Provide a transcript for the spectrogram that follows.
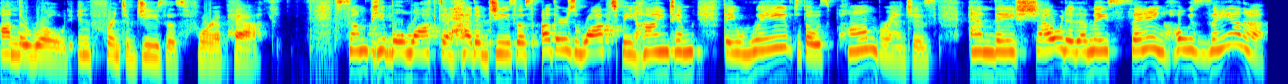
on the road in front of Jesus for a path. Some people walked ahead of Jesus, others walked behind him. They waved those palm branches and they shouted and they sang, Hosanna,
